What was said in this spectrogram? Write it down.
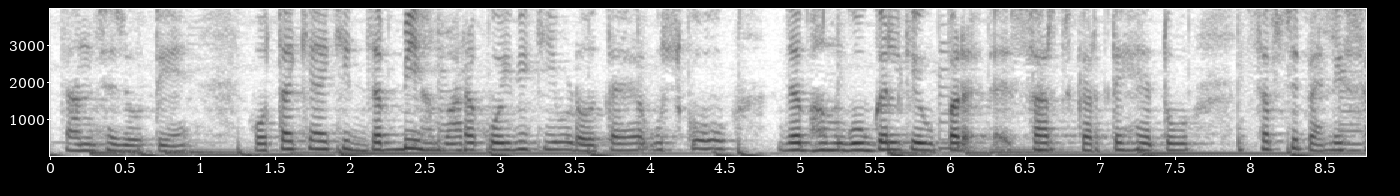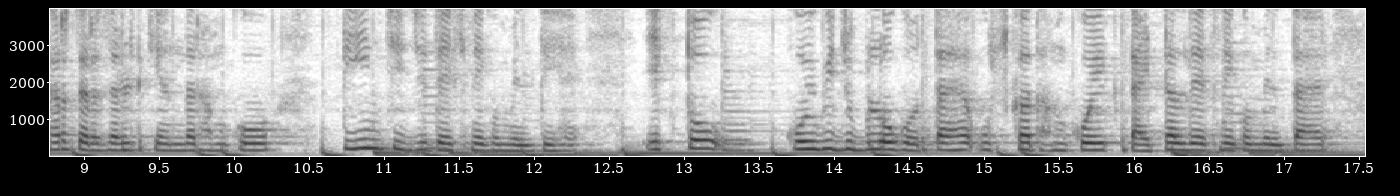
चांसेस होते हैं। होता क्या है कि जब भी हमारा कोई भी कीवर्ड होता है उसको जब हम गूगल के ऊपर सर्च करते हैं तो सबसे पहले सर्च रिज़ल्ट के अंदर हमको तीन चीज़ें देखने को मिलती है। एक तो कोई भी जो ब्लॉग होता है उसका हमको एक टाइटल देखने को मिलता है।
